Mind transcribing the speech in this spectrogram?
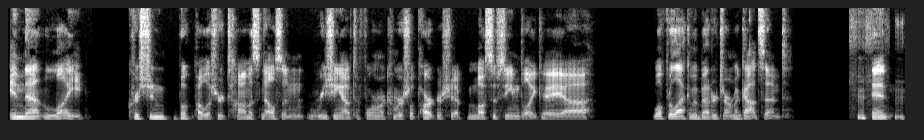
In that light, Christian book publisher Thomas Nelson reaching out to form a commercial partnership must have seemed like a, uh, well, for lack of a better term, a godsend. And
